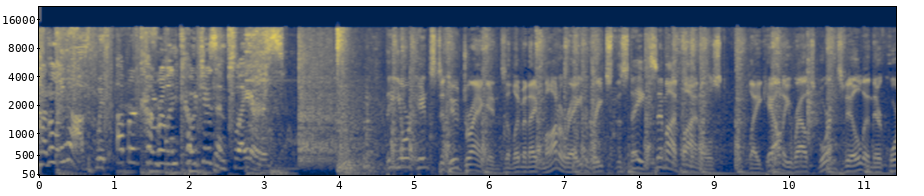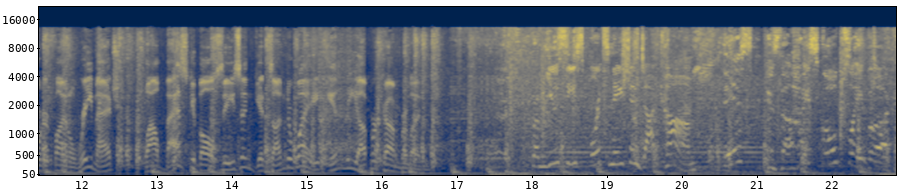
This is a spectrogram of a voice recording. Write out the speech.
Huddling up with Upper Cumberland coaches and players. The York Institute Dragons eliminate Monterey to reach the state semifinals. Clay County routs Gordonsville in their quarterfinal rematch, while basketball season gets underway in the Upper Cumberland. From UCSportsNation.com, this is the High School Playbook.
